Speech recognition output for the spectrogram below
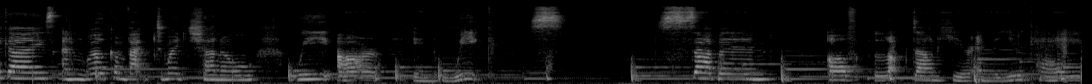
Hi guys and welcome back to my channel. We are in week seven of lockdown here in the UK.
